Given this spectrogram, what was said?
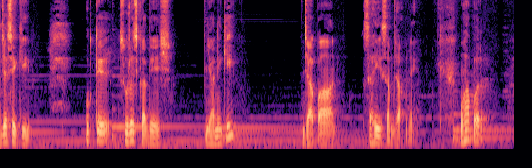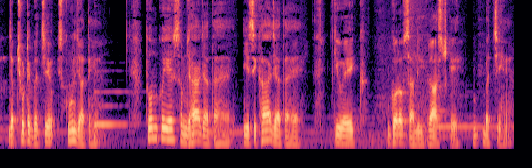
जैसे कि उगते सूरज का देश, यानी कि जापान, सही समझा आपने। वहाँ पर जब छोटे बच्चे स्कूल जाते हैं तो उनको यह समझाया जाता है ये सिखाया जाता है कि वह एक गौरवशाली राष्ट्र के बच्चे हैं।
